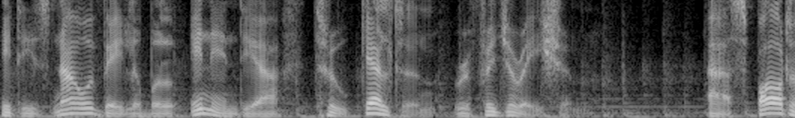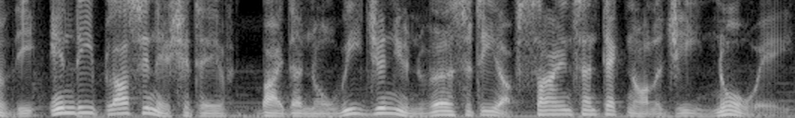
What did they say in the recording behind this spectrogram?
it is now available in India through Kelton Refrigeration. As part of the Indy Plus initiative by the Norwegian University of Science and Technology, Norway,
